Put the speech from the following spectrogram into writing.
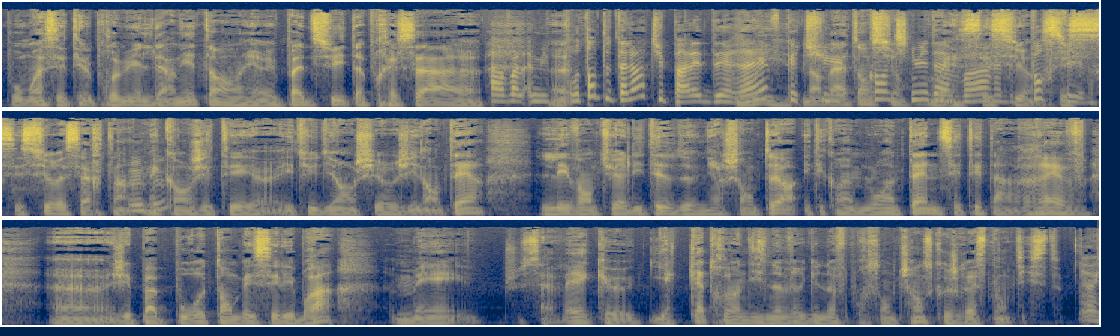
Pour moi, c'était le premier et le dernier temps. Il n'y avait pas de suite après ça. Ah voilà, mais Euh, pourtant tout à l'heure tu parlais des rêves oui. que Non, tu Ouais, d'avoir c'est et de sûr, c'est- poursuivre. C'est sûr et certain. Mhm. Mais quand j'étais euh, étudiant en chirurgie dentaire, l'éventualité de devenir chanteur était quand même lointaine. C'était un rêve. Euh, J'ai pas pour autant baissé les bras, mais je savais qu'il y a 99,9% de chances que je reste dentiste. Oui.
